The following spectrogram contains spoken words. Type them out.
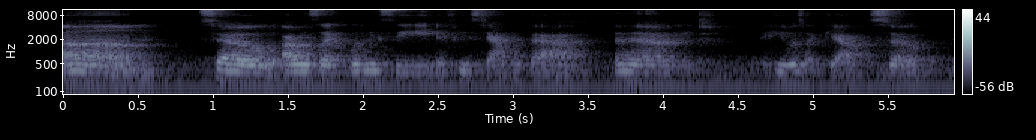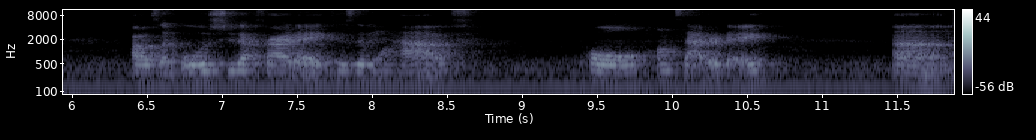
Um, so I was like, let me see if he's down with that, and he was like, yeah. So I was like, well, we'll do that Friday because then we'll have pole on Saturday. Um,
